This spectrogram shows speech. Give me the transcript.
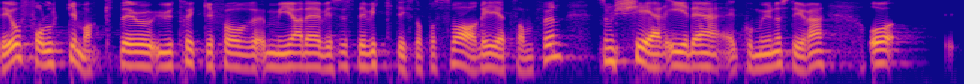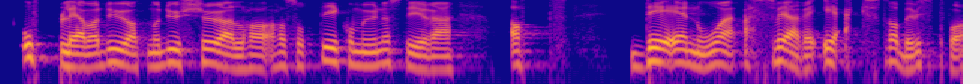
det er jo folkemakt. Det er jo uttrykket for mye av det vi syns er viktigst å forsvare i et samfunn, som skjer i det kommunestyret. Og Opplever du at når du sjøl har, har sittet i kommunestyret, at det er noe SV-ere er ekstra bevisst på?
